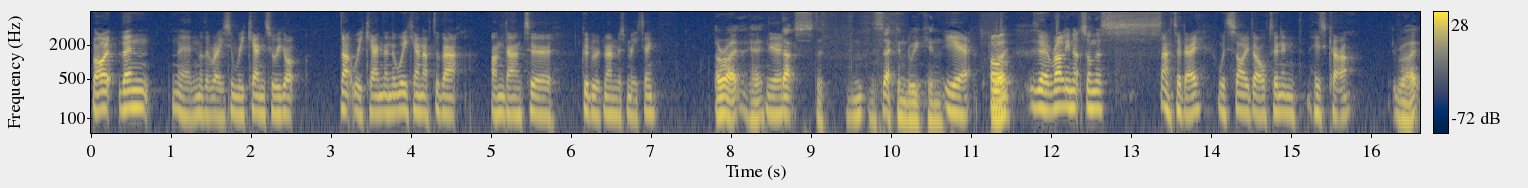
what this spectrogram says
right then yeah, another racing weekend. So we got that weekend, and the weekend after that, I'm down to Goodwood members meeting. All right, okay. Yeah. That's the the second week in. Yeah. Oh, Right. rally nuts on the Saturday with Cy Dalton in his car, Right,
